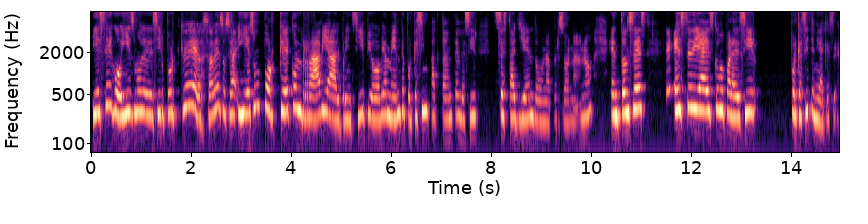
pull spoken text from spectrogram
Y ese egoísmo de decir, ¿por qué? ¿Sabes? O sea, y es un por qué con rabia al principio, obviamente, porque es impactante el decir, se está yendo una persona, ¿no? Entonces, este día es como para decir, porque así tenía que ser.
